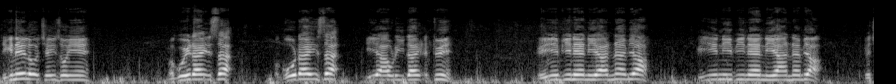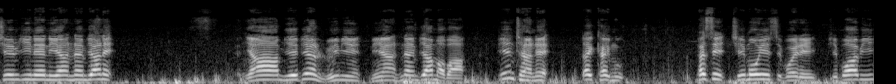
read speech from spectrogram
ဒီကနေ့လိုအချိန်ဆိုရင်မကွေးတိုင်းအစပ်မကွိုးတိုင်းအစပ်အေယာဝတီတိုင်းအတွင်းကရင်ပြည်နယ်နေရာအနှံ့ပြားကရင်ပြည်နယ်နေရာအနှံ့ပြားကချင်ပြည်နယ်နေရာအနှံ့ပြားနဲ့ ညာမြေပြန့်လွေးမြင်နေရာနှံပြားမှာပါပြင်းထန်တဲ့တိုက်ခိုက်မှုဖက်စစ်ချေမုံရေးစစ်ပွဲတွေဖြစ်ပွားပြီး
